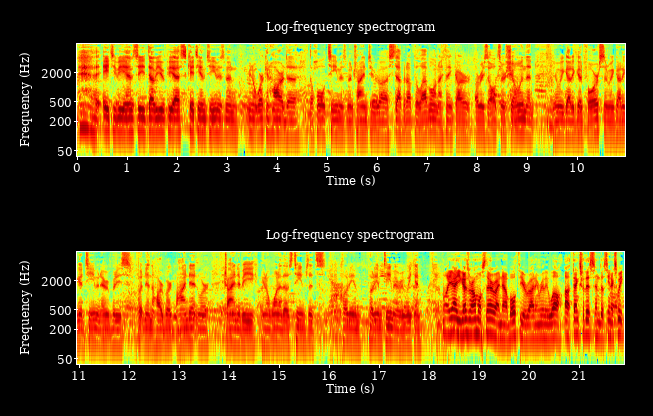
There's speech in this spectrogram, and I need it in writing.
ATV, MC, WPS, KTM team has been you know working hard. The the whole team has been trying to uh, step it up the level, and I think our, our results are showing that you know we got a good force and we got a good team, and everybody's putting in the hard work behind it, and we're trying to be you know one of those teams that's podium podium team every weekend. Well, yeah, you guys are almost there right now. Both of you are riding really well. Uh, thanks for this, and uh, see you next week.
